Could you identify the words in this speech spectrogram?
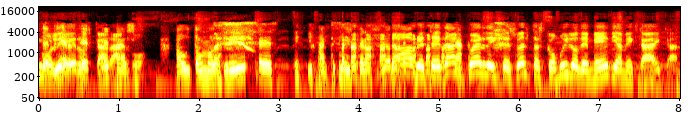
boleros, carajo? automotrices, administración, No, hombre, te dan cuerda y te sueltas como hilo de media, me cae, cara.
